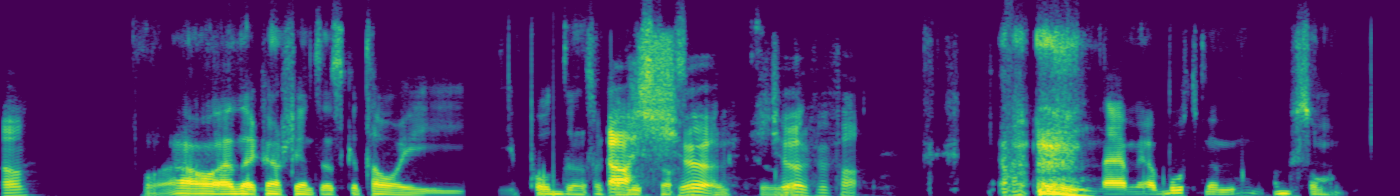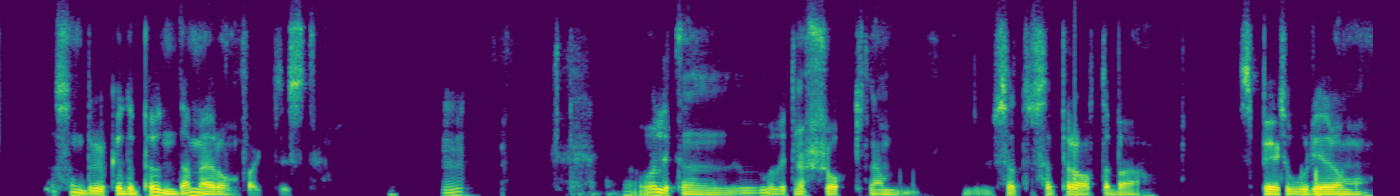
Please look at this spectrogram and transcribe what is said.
Ja. Ja, det kanske jag inte ska ta i, i podden som kan Ja, lyssnas. kör! Kör för fan. Nej, men jag har bott med en som, som brukade punda med dem faktiskt. Mm. Det var en liten, det var en liten chock när han satt och så pratade bara spökhistorier om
